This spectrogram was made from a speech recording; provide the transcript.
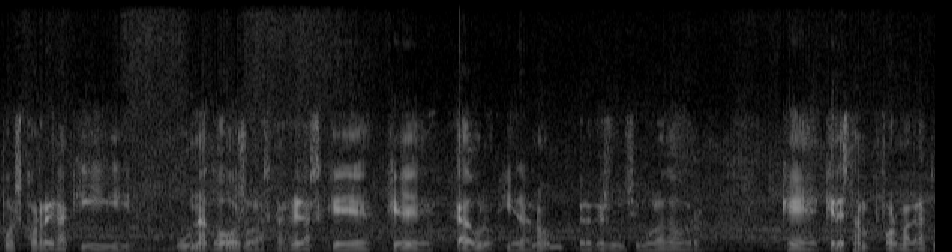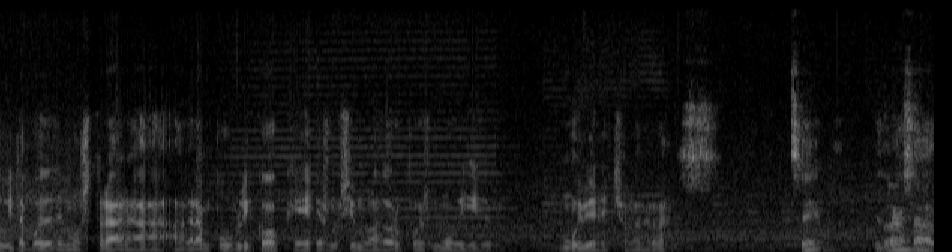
pues correr aquí una, dos o las carreras que, que cada uno quiera, ¿no? Pero que es un simulador que, que de esta forma gratuita puede demostrar al gran público que es un simulador pues muy, muy bien hecho, la verdad. Sí. Y otra cosa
